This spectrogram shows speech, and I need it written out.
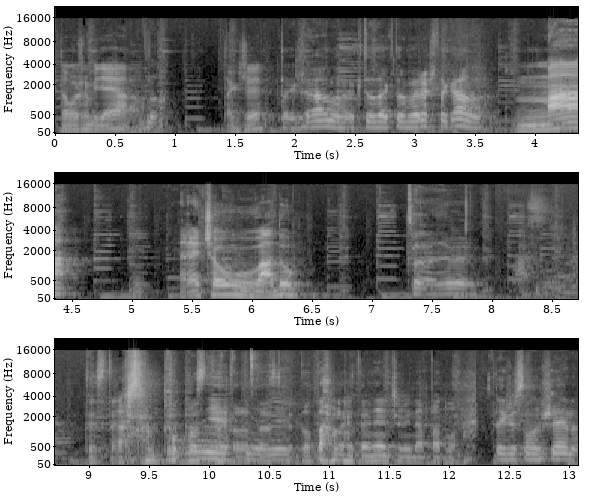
To môžem byť aj ja, no. No. Takže Takže áno, ak to takto bereš, tak áno. má rečovú vadu. To ja neviem. Asi nemá. To je strašná poposta Nie, to nie, otázka. nie. Totálne to neviem, čo mi napadlo. Takže som žena.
